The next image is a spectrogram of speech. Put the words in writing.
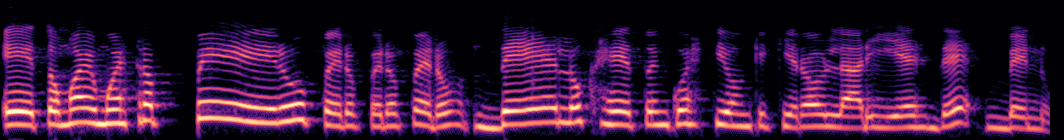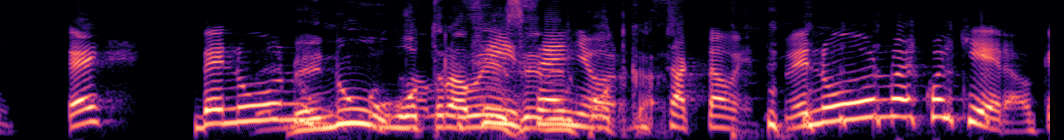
eh, toma de muestra, pero, pero, pero, pero, del objeto en cuestión que quiero hablar y es de Benú. ¿okay? Benú, Benú otra vez sí, señor, Exactamente. Benú no es cualquiera, ¿ok?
